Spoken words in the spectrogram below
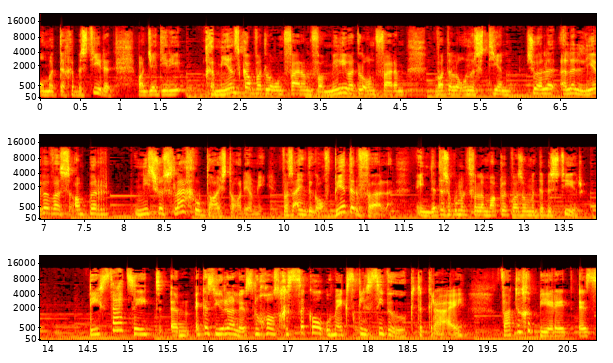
om dit te gebestuur het want jy het hierdie gemeenskap wat hulle ontferm, familie wat hulle ontferm, wat hulle ondersteun. So hulle hulle lewe was amper nie so sleg op daai stadium nie. Was eintlik half beter vir hulle en dit is ook omdat dit vir hulle maklik was om dit te bestuur. Destyds het um, ek as joernalis nogals gesukkel om 'n eksklusiewe hoek te kry. Wat toe gebeur het is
